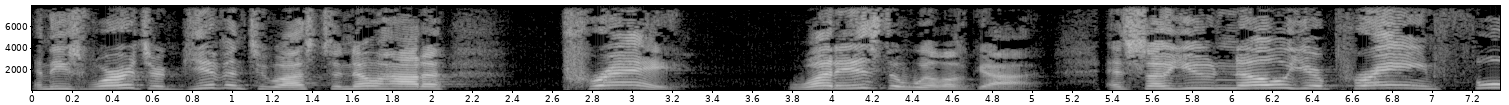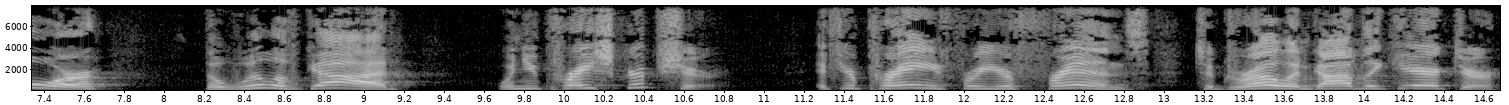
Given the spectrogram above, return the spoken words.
And these words are given to us to know how to pray. What is the will of God? And so you know you're praying for the will of God when you pray Scripture. If you're praying for your friends to grow in godly character,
